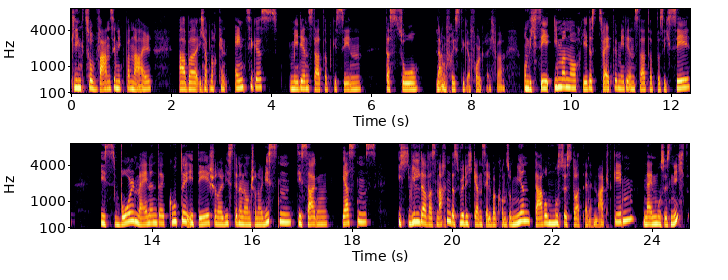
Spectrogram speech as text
klingt so wahnsinnig banal, aber ich habe noch kein einziges Medien-Startup gesehen, das so langfristig erfolgreich war. Und ich sehe immer noch, jedes zweite Medien-Startup, das ich sehe, ist wohlmeinende, gute Idee Journalistinnen und Journalisten, die sagen, erstens, ich will da was machen, das würde ich gern selber konsumieren, darum muss es dort einen Markt geben. Nein, muss es nicht.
